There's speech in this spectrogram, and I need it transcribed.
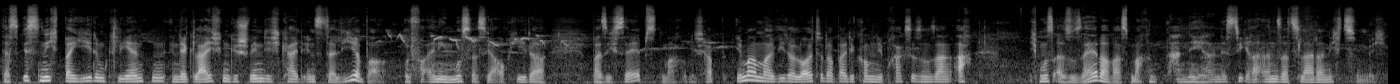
Das ist nicht bei jedem Klienten in der gleichen Geschwindigkeit installierbar. Und vor allen Dingen muss das ja auch jeder bei sich selbst machen. Ich habe immer mal wieder Leute dabei, die kommen in die Praxis und sagen, ach, ich muss also selber was machen. Ah nee, dann ist Ihr Ansatz leider nichts für mich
